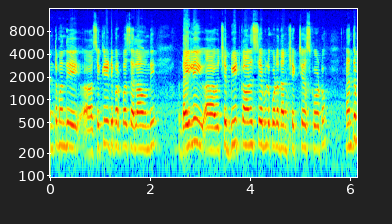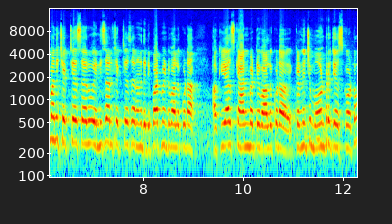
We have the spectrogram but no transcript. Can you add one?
ఎంతమంది సెక్యూరిటీ పర్పస్ ఎలా ఉంది డైలీ వచ్చే బీట్ కానిస్టేబుల్ కూడా దాన్ని చెక్ చేసుకోవటం. ఎంతమంది చెక్ చేశారు ఎన్నిసార్లు చెక్ చేశారు అనేది డిపార్ట్మెంట్ వాళ్ళు కూడా ఆ క్యూఆర్ స్కాన్ బట్టి వాళ్ళు కూడా ఇక్కడ నుంచి మానిటర్ చేసుకోవటం.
